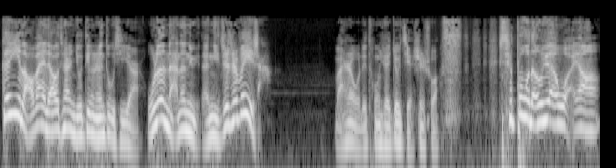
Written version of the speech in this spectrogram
跟一老外聊天，你就盯人肚脐眼无论男的女的，你这是为啥？完事我这同学就解释说：“这不能怨我呀，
